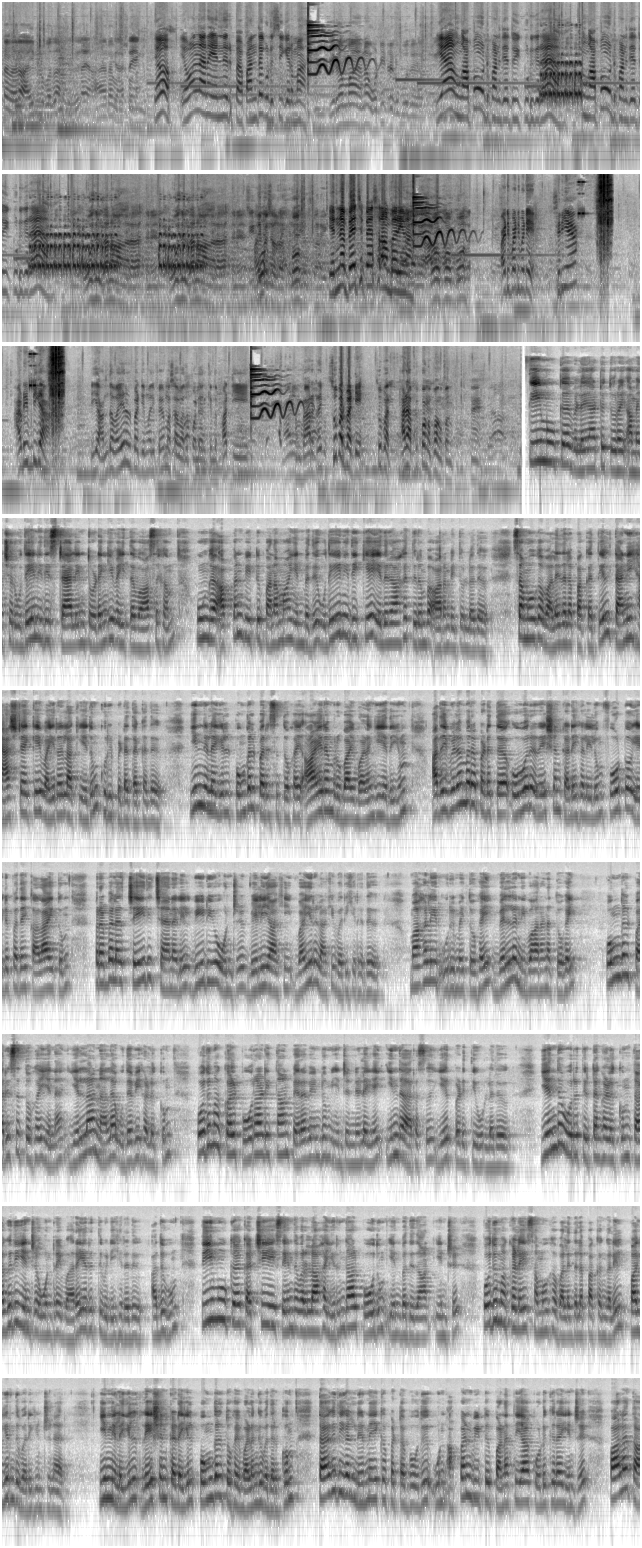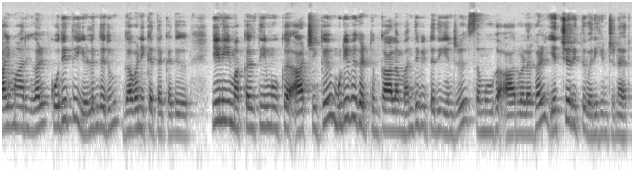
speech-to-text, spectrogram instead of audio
தான் இருக்குது. ஆயிரம் யோ எவ்வளோ நேரம் என்ன இருப்ப? பந்த கொடு சீக்கிரமா. இரமா என்ன ஒட்டிட்டு இருக்க போகுது? ஏன் உங்க அப்பா வீட்டு பணத்தையா தூக்கி கொடுக்குற? உங்க அப்பா வீட்டு பணத்தையா தூக்கி கொடுக்குற? ஓசில் தானே வாங்குற? ஓசில் தானே வாங்குற? என்ன பேச்சு பேசலாம் பாருங்க போ போ போ. பாட்டி பாட்டி பாட்டி. சரியா அப்படி இப்படிக்கா? ஐயா அந்த வைரல் பாட்டி மாதிரி ஃபேமஸ் ஆகாது போல இருக்கு இந்த பாட்டி. வேற டைப் சூப்பர் பாட்டி சூப்பர். அட அப்படி போங்க போங்க போங்க. திமுக விளையாட்டுத்துறை அமைச்சர் உதயநிதி ஸ்டாலின் தொடங்கி வைத்த வாசகம் உங்க அப்பன் வீட்டு பணமா? என்பது உதயநிதிக்கே எதிராக திரும்ப ஆரம்பித்துள்ளது. சமூக வலைதள பக்கத்தில் தனி ஹேஷ்டேக்கை வைரலாக்கியதும் குறிப்பிடத்தக்கது. இந்நிலையில் பொங்கல் பரிசு தொகை ஆயிரம் ரூபாய் வழங்கியதையும் அதை விளம்பரப்படுத்த ஒவ்வொரு ரேஷன் கடைகளிலும் போட்டோ எடுப்பதை கலாய்த்தும் பிரபல செய்தி சேனலில் வீடியோ ஒன்று வெளியாகி வைரலாகி வருகிறது. மகளிர் உரிமை தொகை வெள்ள நிவாரணத் தொகை பொங்கல் பரிசு தொகை என எல்லா நல உதவிகளுக்கும் பொதுமக்கள் போராடித்தான் பெற வேண்டும் என்ற நிலையை இந்த அரசு ஏற்படுத்தியுள்ளது எந்த ஒரு திட்டங்களுக்கும் தகுதி என்ற ஒன்றை வரையறுத்து விடுகிறது. அதுவும் திமுக கட்சியை சேர்ந்தவர்களாக இருந்தால் போதும் என்பதுதான் என்று பொதுமக்களை சமூக வலைதள பக்கங்களில் பகிர்ந்து வருகின்றனர். இந்நிலையில் ரேஷன் கடையில் பொங்கல் தொகை வழங்குவதற்கும் தகுதிகள் நிர்ணயிக்கப்பட்ட போது உன் அப்பன் வீட்டு பணத்தையா கொடுக்கிற என்று பல தாய்மார்கள் கொதித்து எழுந்ததும் கவனிக்கத்தக்கது. இனி மக்கள் திமுக ஆட்சிக்கு முடிவு கட்டும் காலம் வந்துவிட்டது என்று சமூக ஆர்வலர்கள் எச்சரித்து வருகின்றனர்.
